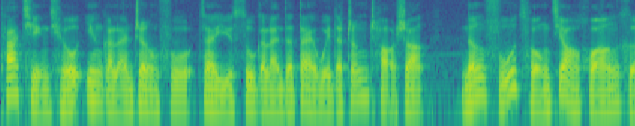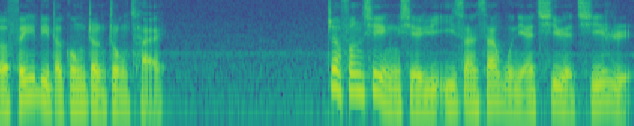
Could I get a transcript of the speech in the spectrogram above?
他请求英格兰政府在与苏格兰的戴维的争吵上能服从教皇和菲利的公正仲裁。这封信写于1335年7月7日，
